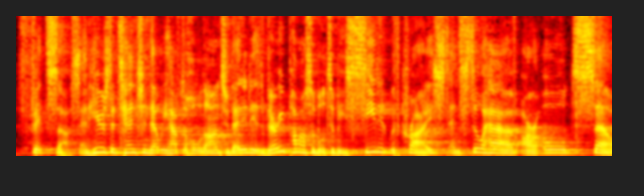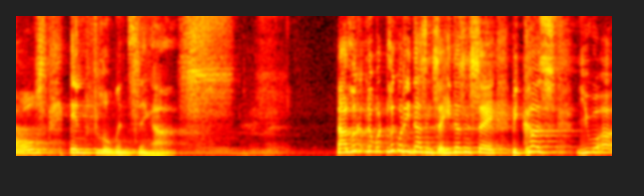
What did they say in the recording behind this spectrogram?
fits us. And here's the tension that we have to hold on to that it is very possible to be seated with Christ and still have our old selves influencing us. Now look, look what he doesn't say. He doesn't say because you, uh,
